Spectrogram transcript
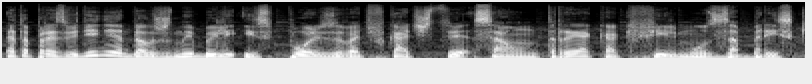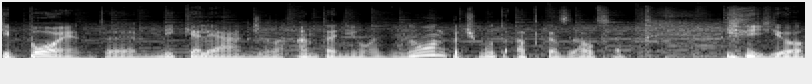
это произведение должны были использовать в качестве саундтрека к фильму «Забриски Пойнт» э, Микеланджело Антониони, но он почему-то отказался ее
